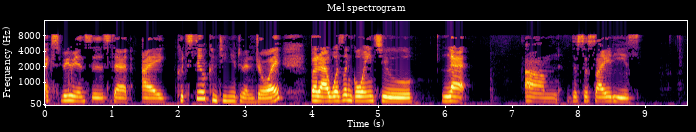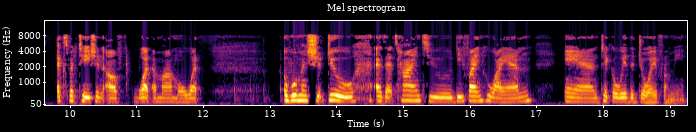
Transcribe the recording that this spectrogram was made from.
experiences that I could still continue to enjoy, but I wasn't going to let um, the society's expectation of what a mom or what a woman should do at that time to define who I am and take away the joy from me.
